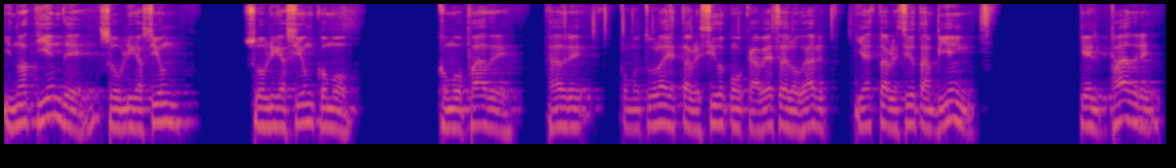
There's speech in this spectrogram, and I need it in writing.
Y no atiende su obligación, su obligación como, como padre. Padre, como tú lo has establecido como cabeza del hogar y has establecido también que el padre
